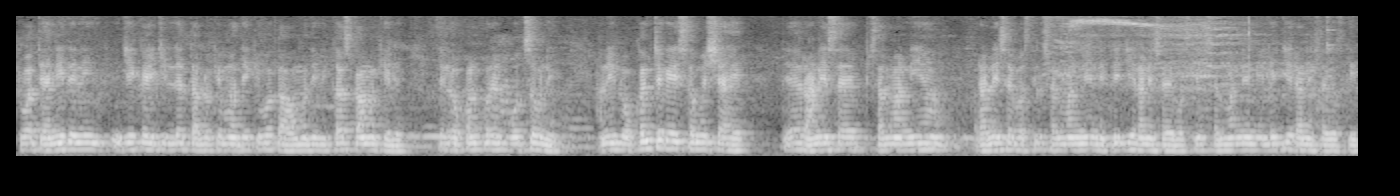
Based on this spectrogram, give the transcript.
किंवा त्यांनी त्यांनी जे काही जिल्ह्यात तालुक्यामध्ये किंवा गावामध्ये विकास कामं केले ते लोकांपर्यंत पोचवणे आणि लोकांच्या काही समस्या आहेत ते राणेसाहेब सन्माननीय राणेसाहेब असतील सन्माननीय नितेशजी राणेसाहेब असतील सन्माननीय निलेशजी राणेसाहेब असतील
